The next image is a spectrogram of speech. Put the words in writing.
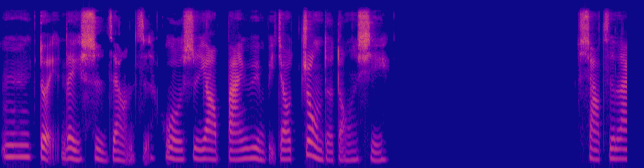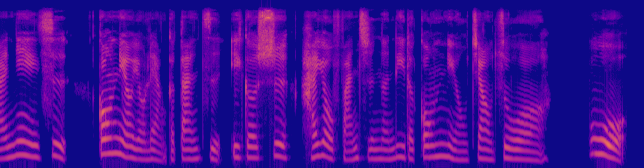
嗯，对，类似这样子，或者是要搬运比较重的东西。小子来念一次，公牛有两个单字，一个是还有繁殖能力的公牛，叫做“不”，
